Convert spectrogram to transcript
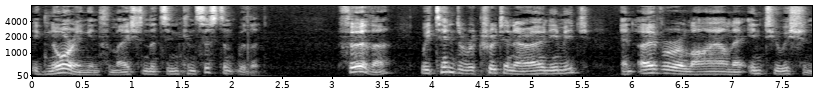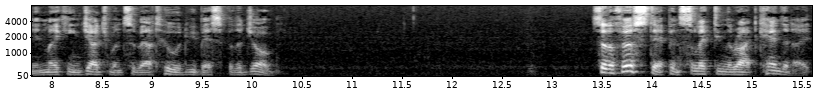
ignoring information that's inconsistent with it. Further, we tend to recruit in our own image and over rely on our intuition in making judgments about who would be best for the job. So, the first step in selecting the right candidate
